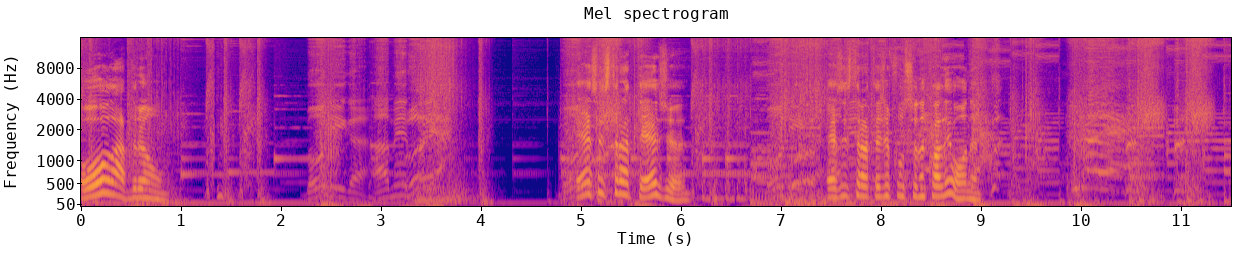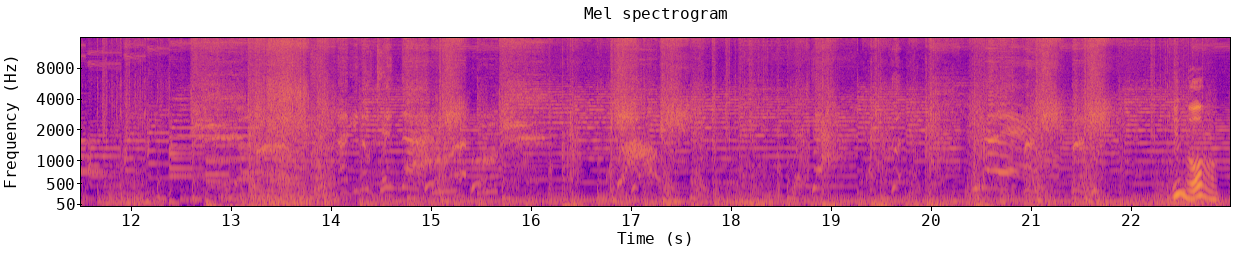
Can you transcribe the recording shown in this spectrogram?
Ô ladrão! Essa estratégia. Essa estratégia funciona com a Leona. De novo?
